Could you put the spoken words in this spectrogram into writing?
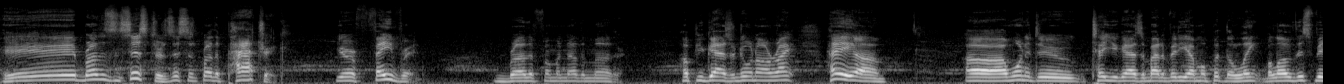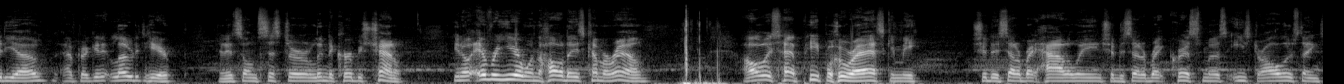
Hey, brothers and sisters, this is Brother Patrick, your favorite brother from another mother. Hope you guys are doing all right. Hey, um, uh, I wanted to tell you guys about a video. I'm going to put the link below this video after I get it loaded here, and it's on Sister Linda Kirby's channel. You know, every year when the holidays come around, I always have people who are asking me, should they celebrate Halloween? Should they celebrate Christmas, Easter, all those things?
